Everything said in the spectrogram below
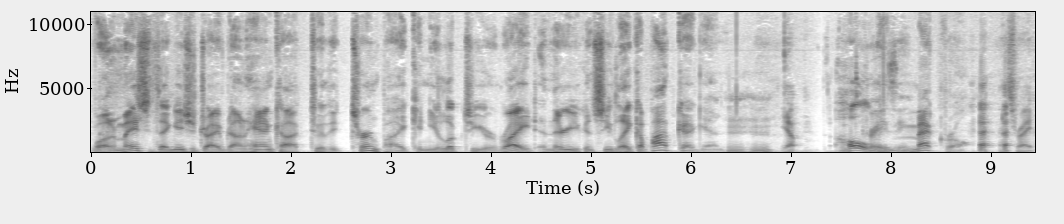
Well, an amazing thing is you drive down Hancock to the turnpike and you look to your right, and there you can see Lake Apopka again. Mm-hmm. yep, Holy crazy. mackerel. that's right.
